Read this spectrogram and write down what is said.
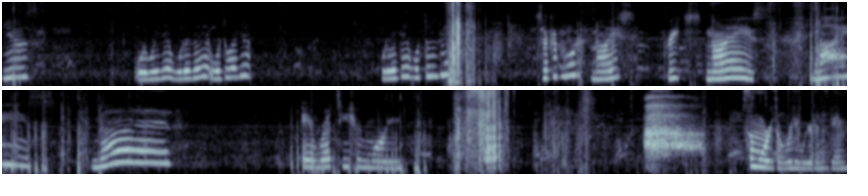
Use. What do I get? What do I get? What do I get? What do I get? What do I get? Circuit board? Nice. Great. Nice. Nice. Nice. A red t-shirt Morty. Some Mortys are really weird in this game.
